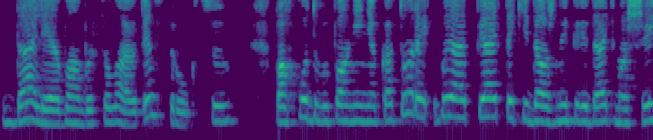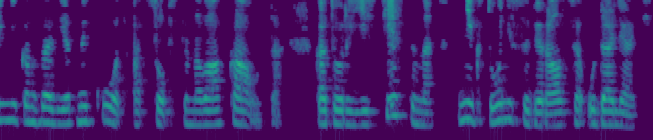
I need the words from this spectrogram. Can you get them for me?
Далее вам высылают инструкцию, по ходу выполнения которой вы опять-таки должны передать мошенникам заветный код от собственного аккаунта, который, естественно, никто не собирался удалять.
